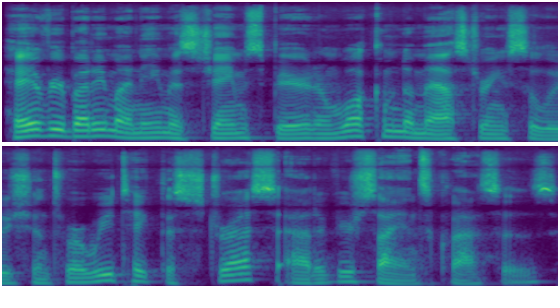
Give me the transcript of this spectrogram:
Hey everybody, my name is James Beard and welcome to Mastering Solutions where we take the stress out of your science classes.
